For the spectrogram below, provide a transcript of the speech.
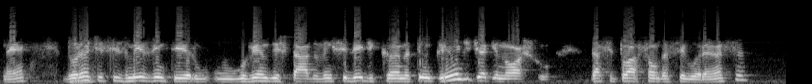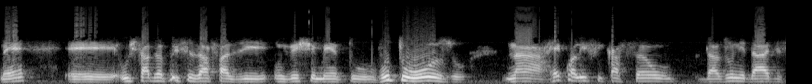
né? Durante esses meses inteiros, o governo do estado vem se dedicando a ter um grande diagnóstico da situação da segurança, né? Eh, o estado vai precisar fazer um investimento vultuoso na requalificação das unidades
